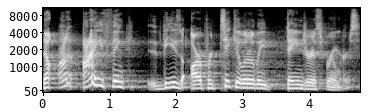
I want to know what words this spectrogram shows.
Now, I, I think these are particularly dangerous rumors.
